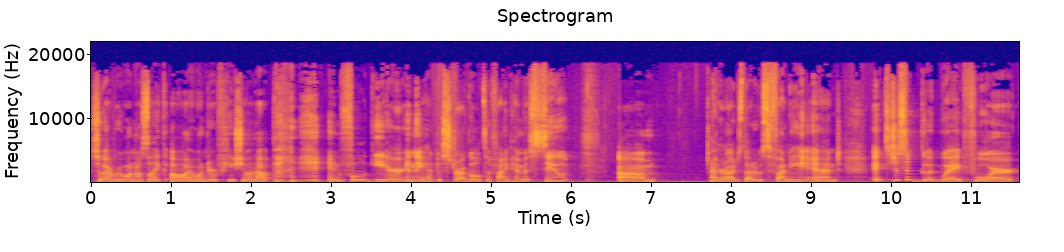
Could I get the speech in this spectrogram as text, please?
So everyone was like, oh, I wonder if he showed up in full gear and they had to struggle to find him a suit. Um, I don't know, I just thought it was funny. And it's just a good way for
